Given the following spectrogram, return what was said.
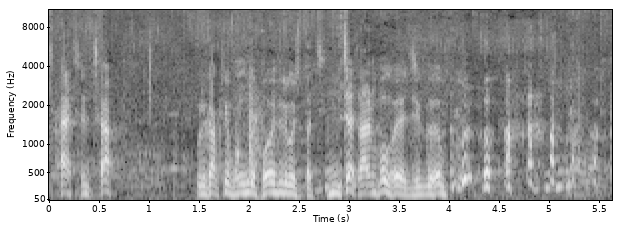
자, 진짜. 우리 각지 먹는 거 보여드리고 싶다. 진짜 잘 먹어요, 지금.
